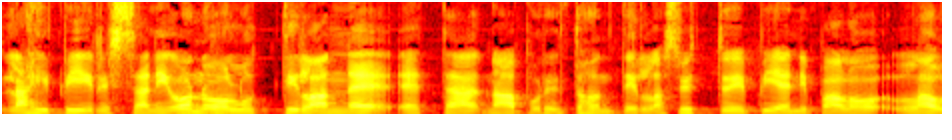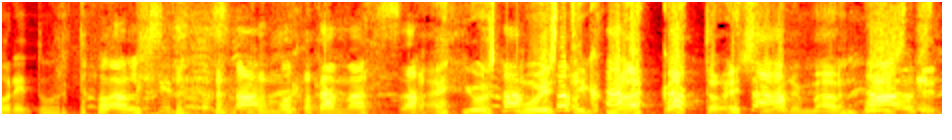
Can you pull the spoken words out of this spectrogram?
lähipiirissäni on ollut tilanne, että naapurin tontilla syttyi pieni palo, Lauri Turtola oli sitä sammuttamassa. Mä just muistin, kun mä katsoin sitä, niin mä muistin.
